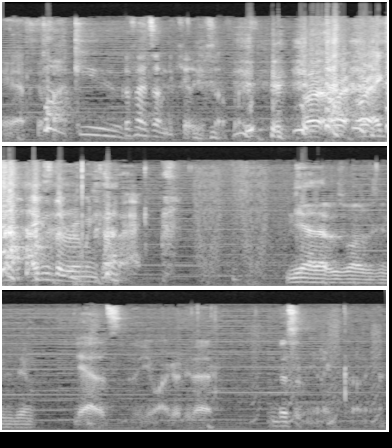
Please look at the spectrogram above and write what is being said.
you're gonna have to go Fuck find, you! go find something to kill yourself with. or, or, or exit, exit the room and come back. Yeah, that was what I was gonna do. Yeah, that's, you wanna go do that. This isn't gonna go anywhere.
